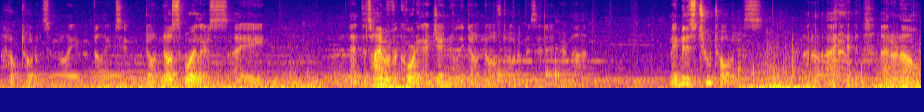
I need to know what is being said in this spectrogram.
I hope Totem's in Monument Valley too. Don't, no spoilers. I... At the time of recording, I genuinely don't know if Totem is in it or not. Maybe there's two totems. I don't. I. I don't know.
